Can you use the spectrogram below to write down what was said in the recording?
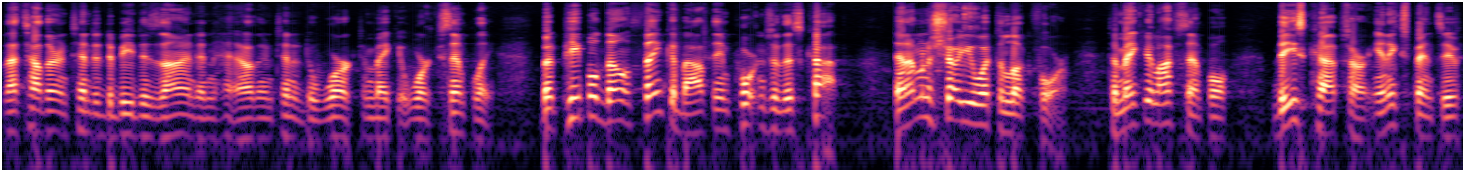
That's how they're intended to be designed and how they're intended to work to make it work simply. But people don't think about the importance of this cup. And I'm going to show you what to look for. To make your life simple, these cups are inexpensive.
